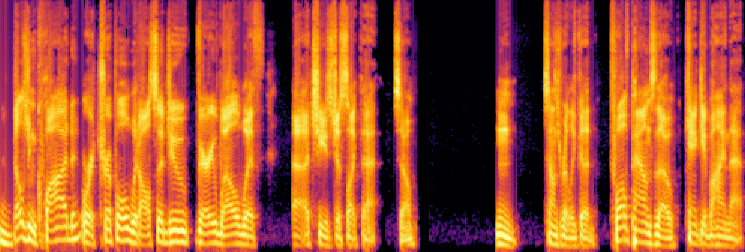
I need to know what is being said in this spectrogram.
Belgian quad or a triple would also do very well with uh, a cheese just like that. So, mm, sounds really good. Twelve pounds though, can't get behind that.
